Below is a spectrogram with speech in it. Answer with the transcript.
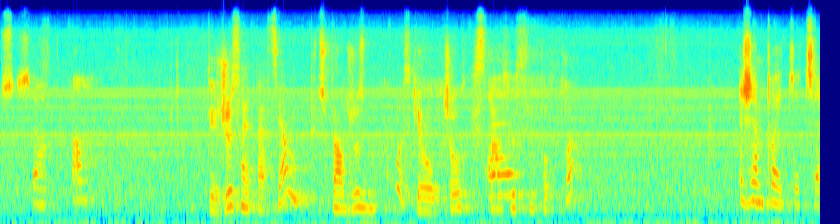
c'est ça. Ah, Tu es juste impatiente, puis tu parles juste beaucoup. Est-ce qu'il y a autre chose qui se passe Euh. aussi pour toi? J'aime pas être toute seule.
